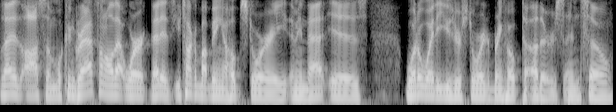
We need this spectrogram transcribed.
That is awesome. Well, congrats on all that work. That is, you talk about being a hope story. I mean, that is what a way to use your story to bring hope to others. And so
